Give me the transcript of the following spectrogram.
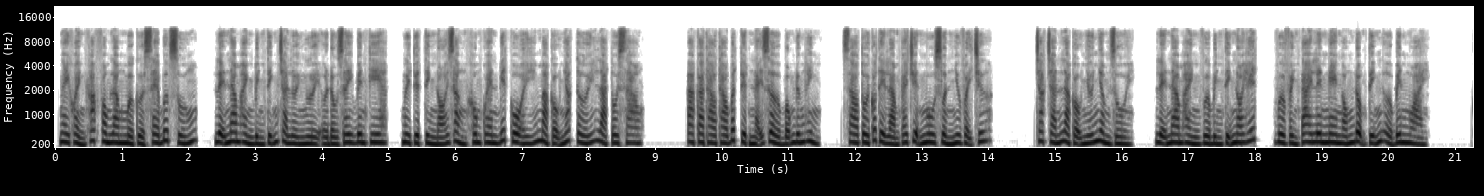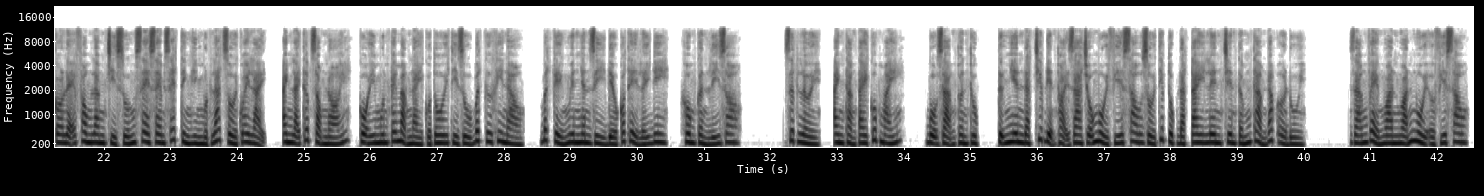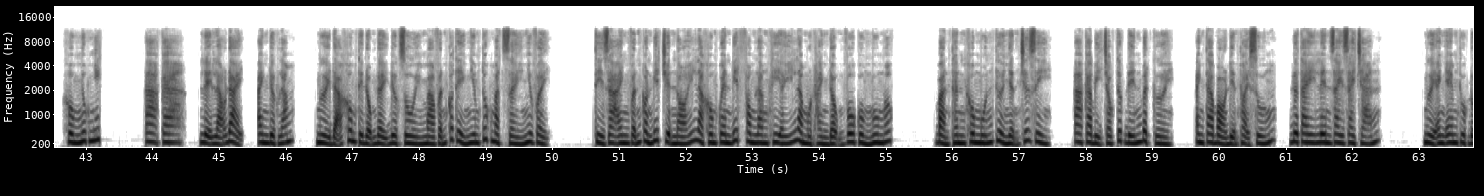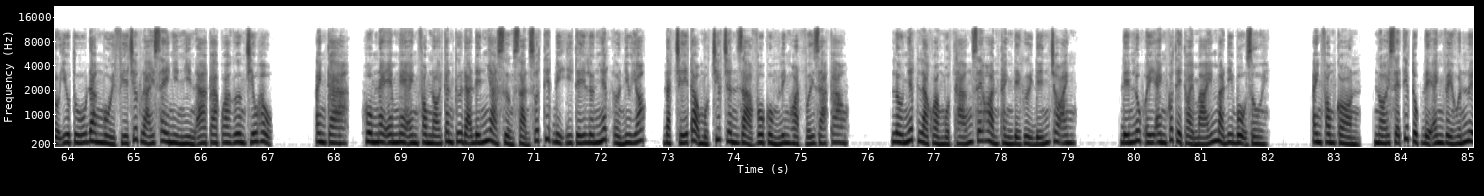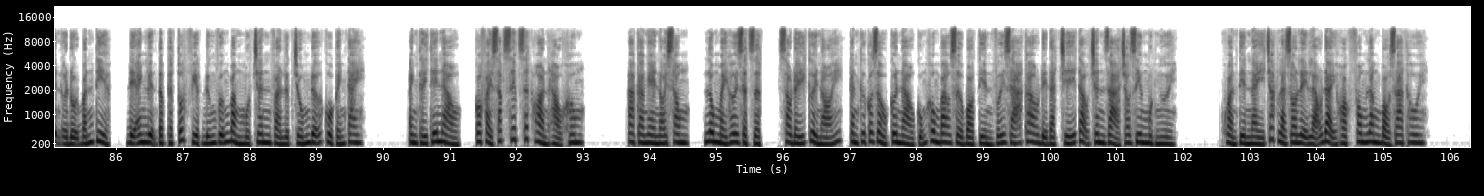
Ngay khoảnh khắc Phong Lăng mở cửa xe bước xuống, Lệ Nam Hành bình tĩnh trả lời người ở đầu dây bên kia, người tuyệt tình nói rằng không quen biết cô ấy mà cậu nhắc tới là tôi sao. A ca thao thao bất tuyệt nãy giờ bỗng đứng hình, sao tôi có thể làm cái chuyện ngu xuẩn như vậy chứ? Chắc chắn là cậu nhớ nhầm rồi. Lệ Nam Hành vừa bình tĩnh nói hết, vừa vành tai lên nghe ngóng động tĩnh ở bên ngoài. Có lẽ Phong Lăng chỉ xuống xe xem xét tình hình một lát rồi quay lại, anh lại thấp giọng nói, cô ấy muốn cái mạng này của tôi thì dù bất cứ khi nào, bất kể nguyên nhân gì đều có thể lấy đi, không cần lý do. Dứt lời, anh thẳng tay cúp máy, bộ dạng thuần thục, tự nhiên đặt chiếc điện thoại ra chỗ ngồi phía sau rồi tiếp tục đặt tay lên trên tấm thảm đắp ở đùi. dáng vẻ ngoan ngoãn ngồi ở phía sau, không nhúc nhích. A ca, lệ lão đại, anh được lắm, người đã không thể động đậy được rồi mà vẫn có thể nghiêm túc mặt dày như vậy. Thì ra anh vẫn còn biết chuyện nói là không quen biết phong lăng khi ấy là một hành động vô cùng ngu ngốc. Bản thân không muốn thừa nhận chứ gì. A ca bị chọc tức đến bật cười. Anh ta bỏ điện thoại xuống, đưa tay lên day day chán. Người anh em thuộc đội ưu tú đang ngồi phía trước lái xe nhìn nhìn A ca qua gương chiếu hậu. Anh ca, hôm nay em nghe anh Phong nói căn cứ đã đến nhà xưởng sản xuất thiết bị y tế lớn nhất ở New York, đặt chế tạo một chiếc chân giả vô cùng linh hoạt với giá cao. Lâu nhất là khoảng một tháng sẽ hoàn thành để gửi đến cho anh. Đến lúc ấy anh có thể thoải mái mà đi bộ rồi. Anh Phong còn, nói sẽ tiếp tục để anh về huấn luyện ở đội bắn tỉa, để anh luyện tập thật tốt việc đứng vững bằng một chân và lực chống đỡ của cánh tay. Anh thấy thế nào, có phải sắp xếp rất hoàn hảo không? A ca nghe nói xong, lông mày hơi giật giật, sau đấy cười nói, căn cứ có dầu cơ nào cũng không bao giờ bỏ tiền với giá cao để đặt chế tạo chân giả cho riêng một người. Khoản tiền này chắc là do lệ lão đại hoặc phong lăng bỏ ra thôi.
